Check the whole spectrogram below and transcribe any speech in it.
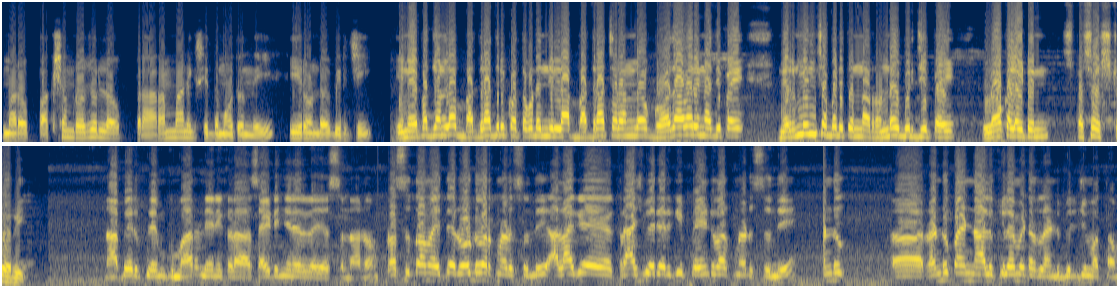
మరో పక్షం రోజుల్లో ప్రారంభానికి సిద్ధమవుతుంది ఈ రెండవ బ్రిడ్జి. ఈ నేపథ్యంలో భద్రాద్రి కొత్తగూడెం జిల్లా భద్రాచలంలో గోదావరి నదిపై నిర్మించబడుతున్న రెండవ బ్రిడ్జిపై లోకల్ ఎయిటీన్ స్పెషల్ స్టోరీ. నా పేరు ప్రేమ్ కుమార్ నేను ఇక్కడ సైట్ ఇంజనీర్గా చేస్తున్నాను. ప్రస్తుతం అయితే రోడ్డు వర్క్ నడుస్తుంది. అలాగే క్రాష్ బేరియర్కి పెయింట్ వర్క్ నడుస్తుంది. అండ్ రెండు పాయింట్ నాలుగు కిలోమీటర్లు అండి బ్రిడ్జ్ మొత్తం.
